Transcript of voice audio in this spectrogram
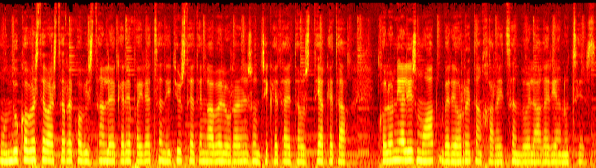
Munduko beste bazterreko biztanleek ere pairatzen dituzte etengabe lurraren suntxiketa eta ustiaketa kolonialismoak bere horretan jarraitzen duela agerian utziz.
